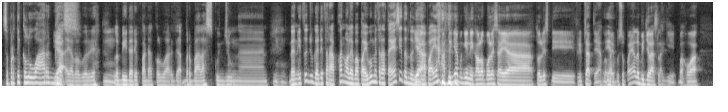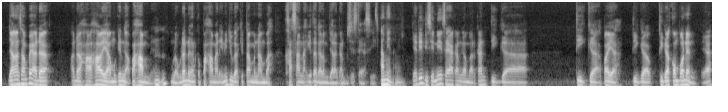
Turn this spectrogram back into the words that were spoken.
seperti keluarga Hmm. Yes. ya Pak Bur ya. Hmm. Lebih daripada keluarga, berbalas kunjungan. Mhm. Dan itu juga diterapkan oleh Bapak Ibu Mitra TSI tentunya ya, Pak ya. artinya begini, kalau boleh saya tulis di Flipsat ya, Bapak Iya. Ibu supaya lebih jelas lagi bahwa jangan sampai ada ada hal-hal yang mungkin nggak paham ya. Mudah-mudahan dengan kepahaman ini juga kita menambah khasanah kita dalam menjalankan bisnis TSI. Amin, amin. Jadi di sini saya akan gambarkan tiga tiga apa ya tiga tiga komponen ya.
